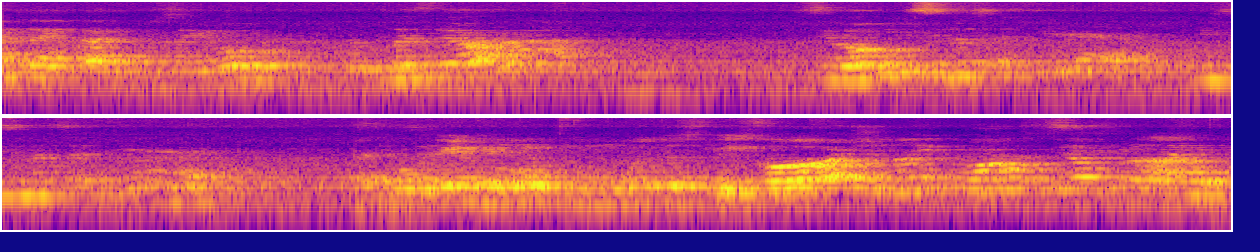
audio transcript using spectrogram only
fidelidade do Senhor, eu comecei a orar. Senhor, me ensina a ser fiel, me ensina a ser fiel. É porque muito, muitas E pessoas. hoje, não importa se eu ganho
